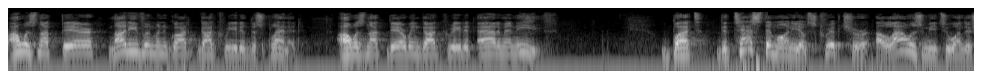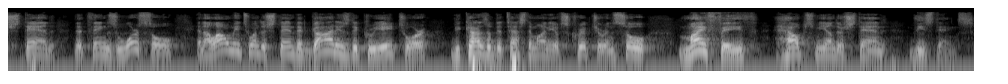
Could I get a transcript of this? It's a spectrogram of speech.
I was not there, not even when God, God created this planet. I was not there when God created Adam and Eve. But the testimony of Scripture allows me to understand that things were so and allow me to understand that God is the creator because of the testimony of Scripture. And so my faith helps me understand these things.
